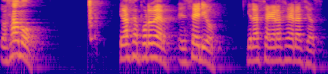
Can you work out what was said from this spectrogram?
Los amo. Gracias por ver, en serio. Gracias, gracias, gracias.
